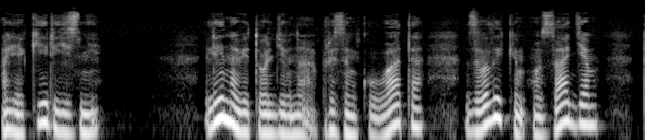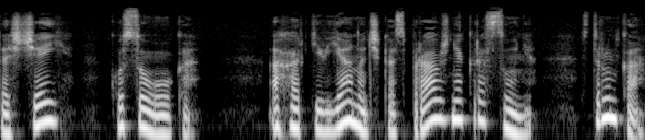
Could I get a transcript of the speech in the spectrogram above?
а які різні. Ліна Вітольдівна приземкувата, з великим озаддям та ще й косоока, а харків'яночка справжня красуня, струнка,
